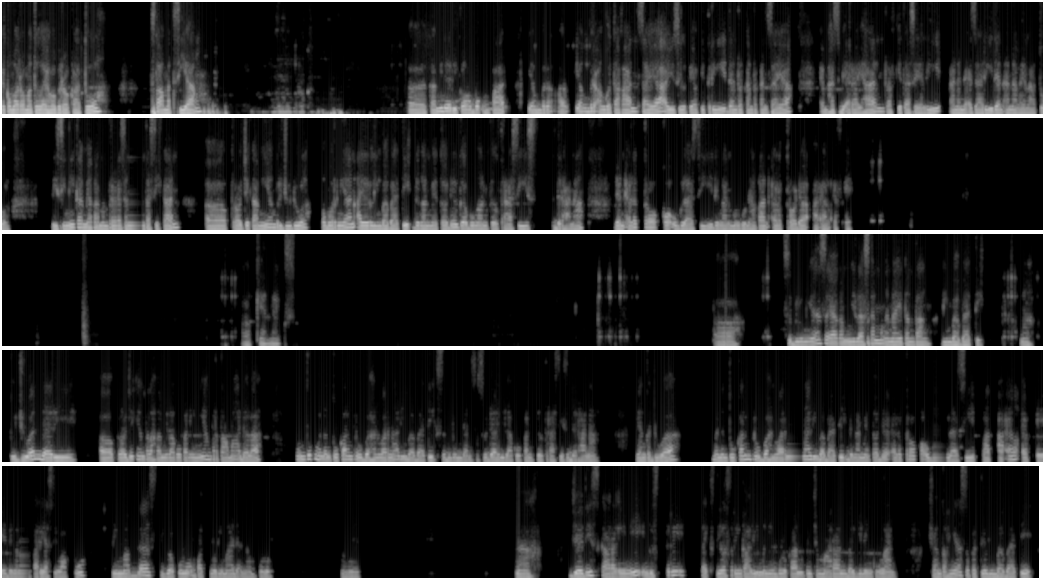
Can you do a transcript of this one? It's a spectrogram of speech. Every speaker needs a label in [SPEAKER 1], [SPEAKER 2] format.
[SPEAKER 1] Assalamualaikum warahmatullahi wabarakatuh. Selamat siang. Uh, kami dari kelompok 4 yang, ber, yang beranggotakan saya Ayu Silvia Fitri dan rekan-rekan saya M. Hasbi Araihan, Rafkita Seli, Ananda Azari, dan Ana Lailatul. Di sini kami akan mempresentasikan uh, proyek kami yang berjudul Pemurnian Air Limbah Batik dengan metode gabungan filtrasi sederhana dan elektrokoagulasi dengan menggunakan elektroda ALFE. Oke, okay, next. Uh, sebelumnya saya akan menjelaskan mengenai tentang limbah batik. Nah, tujuan dari uh, proyek yang telah kami lakukan ini yang pertama adalah untuk menentukan perubahan warna limbah batik sebelum dan sesudah dilakukan filtrasi sederhana. Yang kedua, menentukan perubahan warna limbah batik dengan metode elektrokoagulasi plat ALFE dengan variasi waktu 15, 30, 45, dan 60 menit. Nah, jadi sekarang ini industri tekstil sering kali menimbulkan pencemaran bagi lingkungan. Contohnya seperti limbah batik.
